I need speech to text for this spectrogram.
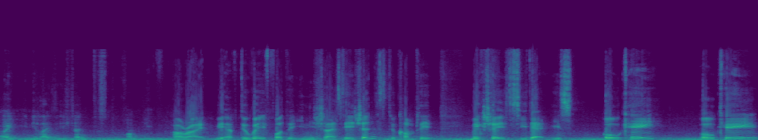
uh, initialization to complete. Alright, we have to wait for the initializations to complete. Make sure you see that it's okay, okay,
